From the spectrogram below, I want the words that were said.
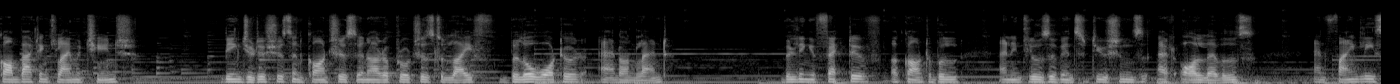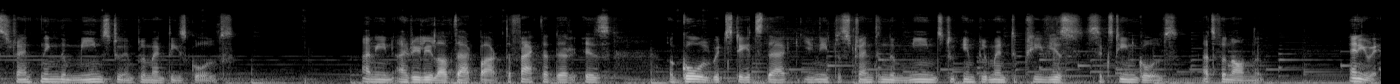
combating climate change, being judicious and conscious in our approaches to life below water and on land building effective, accountable, and inclusive institutions at all levels, and finally strengthening the means to implement these goals. I mean, I really love that part the fact that there is a goal which states that you need to strengthen the means to implement the previous 16 goals. That's phenomenal. Anyway,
